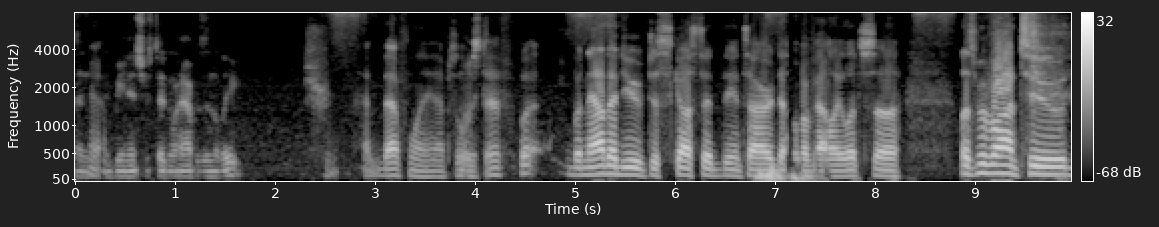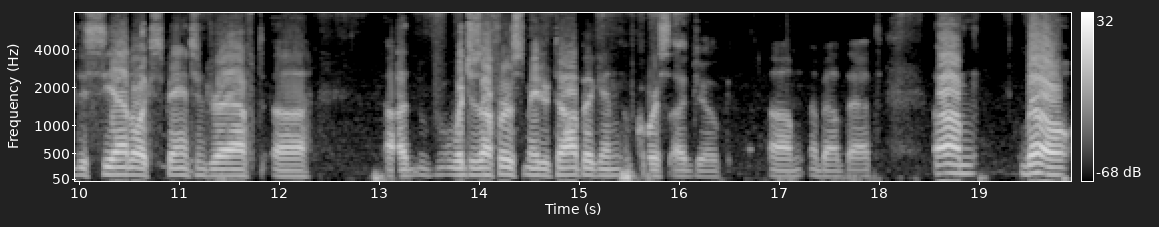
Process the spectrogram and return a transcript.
and, Yeah. and being interested in what happens in the league. Definitely, absolutely. Most def. But but now that you've discussed it, the entire Delaware Valley, let's uh, let's move on to the Seattle expansion draft, uh, uh, which is our first major topic, and of course I joke um, about that. Um, though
